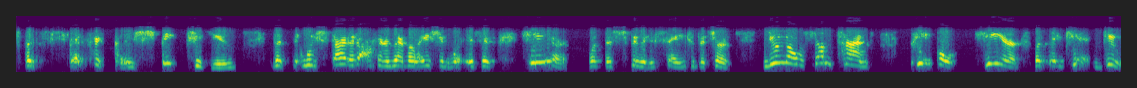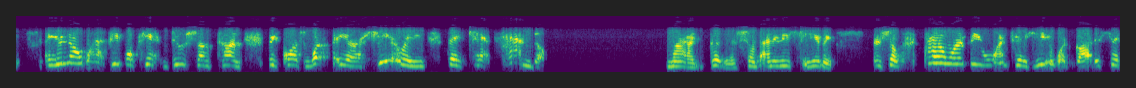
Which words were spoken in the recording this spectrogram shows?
specifically speak to you, that we started off in revelation where it says, hear what the Spirit is saying to the church. You know, sometimes people hear, but they can't do. And you know why people can't do sometimes? Because what they are hearing, they can't handle. My goodness, somebody needs to hear me. And so I don't want to be one to hear what God is saying.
